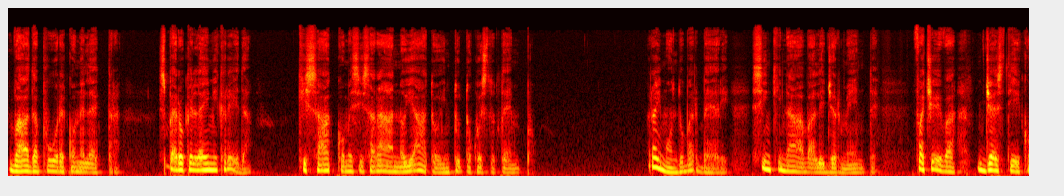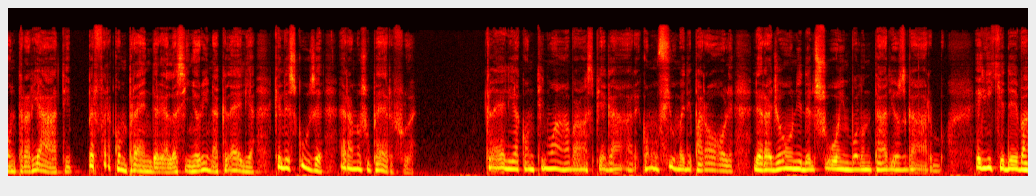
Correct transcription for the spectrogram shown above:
vada pure con Elettra. Spero che lei mi creda. Chissà come si sarà annoiato in tutto questo tempo. Raimondo Barberi si inchinava leggermente, faceva gesti contrariati per far comprendere alla signorina Clelia che le scuse erano superflue. Clelia continuava a spiegare con un fiume di parole le ragioni del suo involontario sgarbo e gli chiedeva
